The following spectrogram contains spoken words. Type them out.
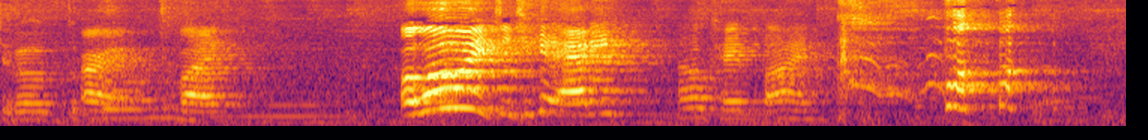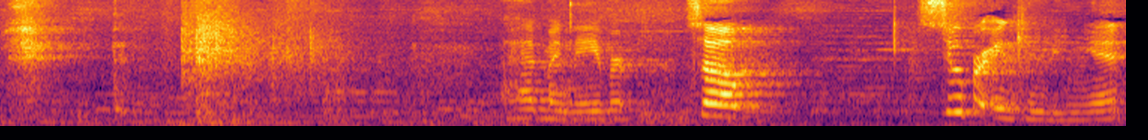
Get out the phone. All right. Bye. Oh wait, wait. Did you get Addie? Okay. Bye. I had my neighbor. So, super inconvenient.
